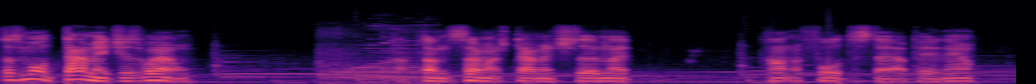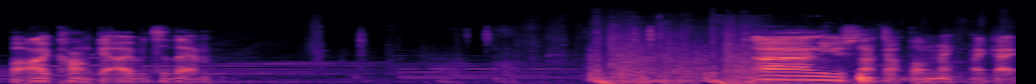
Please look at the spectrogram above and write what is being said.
Does more damage as well. I've done so much damage to them they can't afford to stay up here now. But I can't get over to them. And you snuck up on me. Okay.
